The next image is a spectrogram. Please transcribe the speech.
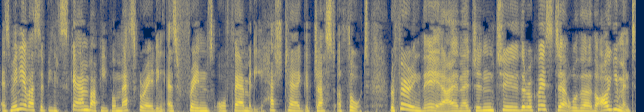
as many of us have been scammed by people masquerading as friends or family. Hashtag just a thought. Referring there, I imagine, to the request uh, or the, the argument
